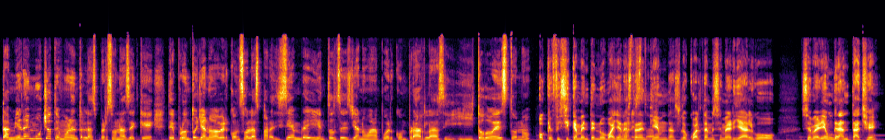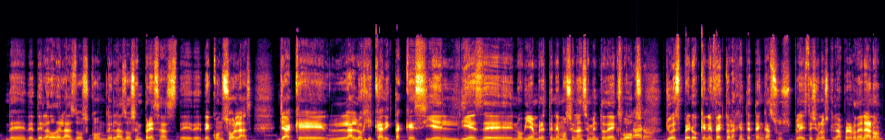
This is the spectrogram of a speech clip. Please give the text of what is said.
también hay mucho temor entre las personas de que de pronto ya no va a haber consolas para diciembre y entonces ya no van a poder comprarlas y, todo esto, ¿no? O que físicamente no vayan a estar, en tiendas, lo cual también se me haría algo se me haría un gran tache de, del lado de las dos, con, de las dos empresas de, consolas, ya que la lógica dicta que si el 10 de noviembre tenemos el lanzamiento de Xbox, yo espero que en efecto la gente tenga sus PlayStation los que la preordenaron,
